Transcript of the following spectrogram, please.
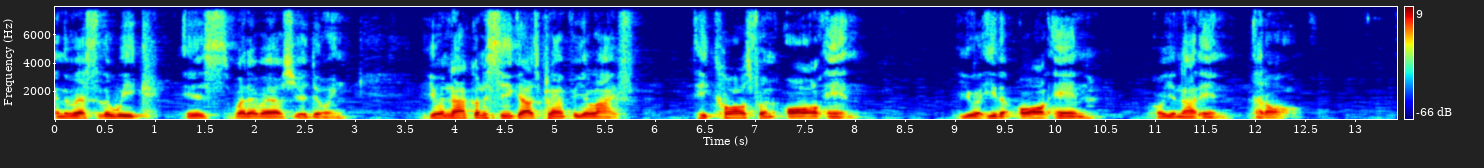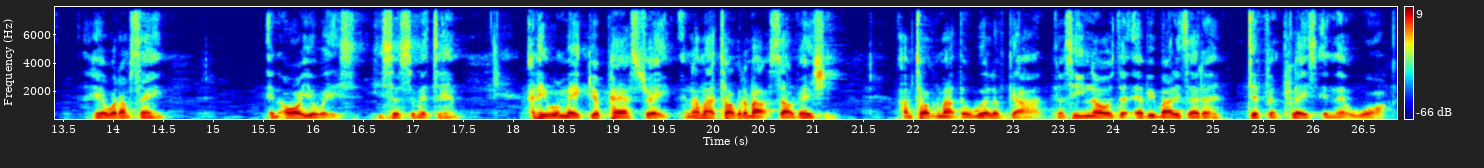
And the rest of the week is whatever else you're doing. You're not going to see God's plan for your life. He calls for an all in. You are either all in or you're not in at all. Hear what I'm saying. In all your ways, he says, submit to him. And he will make your path straight. And I'm not talking about salvation. I'm talking about the will of God because he knows that everybody's at a different place in their walk.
